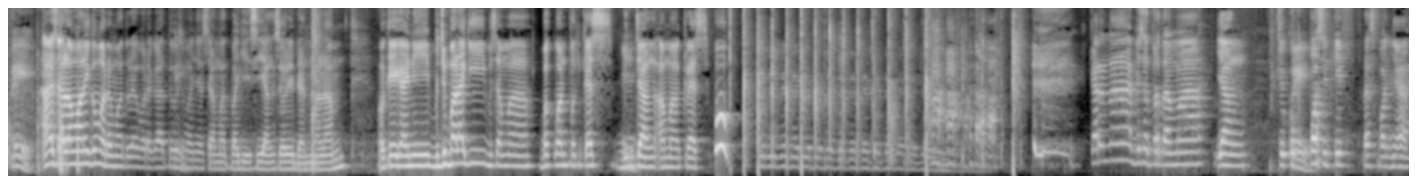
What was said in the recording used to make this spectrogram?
P. Assalamualaikum warahmatullahi wabarakatuh semuanya selamat pagi siang sore dan malam Oke kali ini berjumpa lagi bersama Bakwan Podcast Bincang ama Crash Wuh! Karena episode pertama yang cukup P. positif responnya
